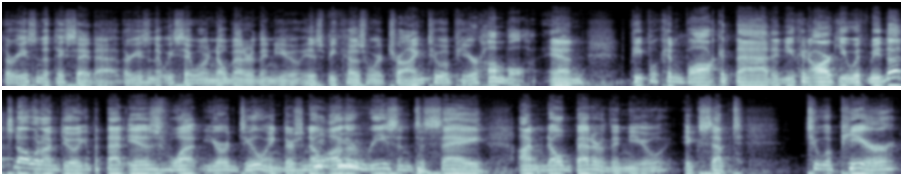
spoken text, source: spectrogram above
the reason that they say that the reason that we say we're no better than you is because we're trying to appear humble and people can balk at that and you can argue with me that's not what i'm doing but that is what you're doing there's no other reason to say i'm no better than you except to appear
